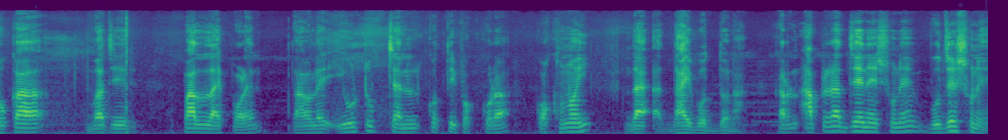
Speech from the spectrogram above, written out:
ধোকাবাজির পাল্লায় পড়েন তাহলে ইউটিউব চ্যানেল কর্তৃপক্ষরা কখনোই দায়বদ্ধ না। কারণ আপনারা জেনে শুনে, বুঝে শুনে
